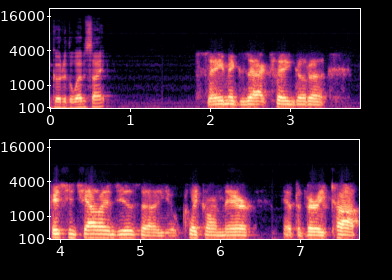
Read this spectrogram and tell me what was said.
go to the website? Same exact thing. Go to fishing challenges. Uh, you'll click on there at the very top.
